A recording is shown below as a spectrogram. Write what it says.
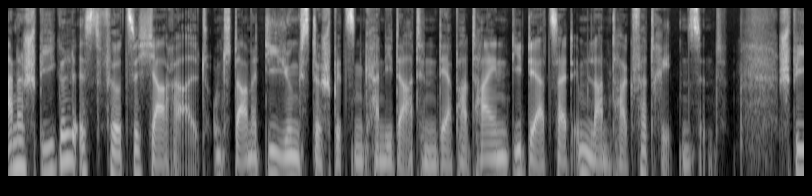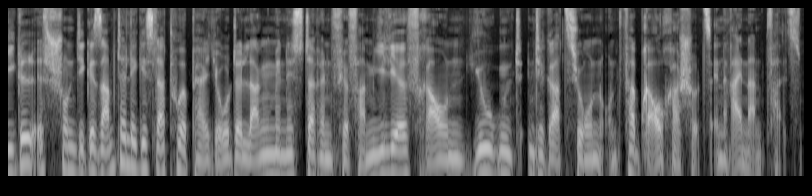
Anne Spiegel ist 40 Jahre alt und damit die jüngste Spitzenkandidatin der Parteien, die derzeit im Landtag vertreten sind. Spiegel ist schon die gesamte Legislaturperiode lang Ministerin für Familie, Frauen, Jugend, Integration und Verbraucherschutz in Rheinland-Pfalz.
